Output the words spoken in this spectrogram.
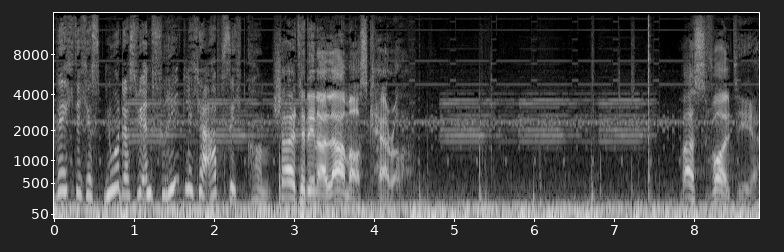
Wichtig ist nur, dass wir in friedlicher Absicht kommen. Schalte den Alarm aus, Carol. Was wollt ihr?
